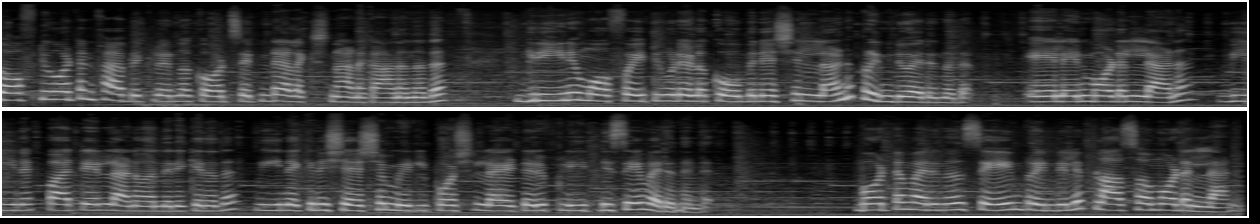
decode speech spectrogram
സോഫ്റ്റ് കോട്ടൺ ഫാബ്രിക്കിൽ വരുന്ന കോട്ട് സെറ്റിന്റെ കളക്ഷനാണ് കാണുന്നത്. ഗ്രീനും ഓഫ് വൈറ്റും കൂടെയുള്ള കോമ്പിനേഷനിലാണ് പ്രിന്റ് വരുന്നത്. എ ലൈൻ മോഡലിലാണ് വീനക്ക് പാറ്റേണിലാണ് വന്നിരിക്കുന്നത്. വീനക്കിന് ശേഷം മിഡിൽ പോർഷനിലായിട്ട് ഒരു പ്ലീറ്റ് ഡിസൈൻ വരുന്നുണ്ട്. ബോട്ടം വരുന്നത് സെയിം പ്രിന്റിൽ പ്ലാസോ മോഡലിലാണ്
